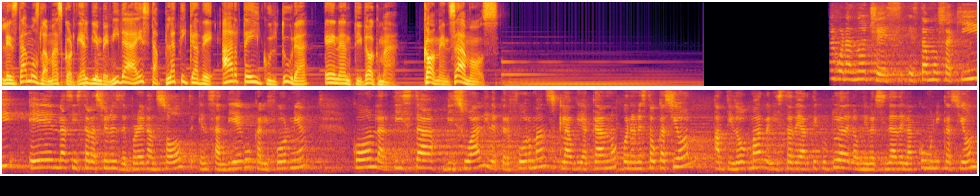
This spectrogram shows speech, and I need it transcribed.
Les damos la más cordial bienvenida a esta plática de arte y cultura en Antidogma. ¡Comenzamos! Buenas noches, estamos aquí en las instalaciones de Bread and Salt en San Diego, California con la artista visual y de performance Claudia Cano. Bueno, en esta ocasión, Antidogma, revista de arte y cultura de la Universidad de la Comunicación,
